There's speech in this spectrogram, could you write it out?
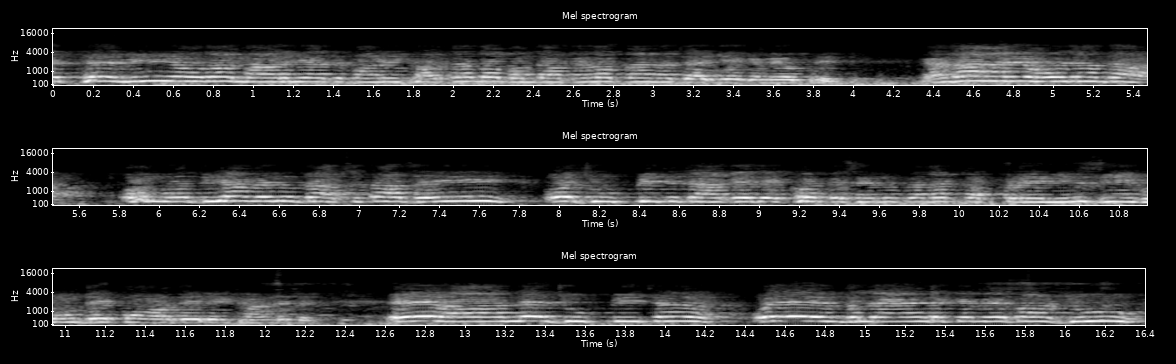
ਇੱਥੇ ਨਹੀਂ ਆਉਂਦਾ, ਨਾਲੀਆਂ 'ਚ ਪਾਣੀ ਖੜ ਜਾਂਦਾ, ਬੰਦਾ ਕਹਿੰਦਾ ਪੈਣਾ ਚਾਹੀਏ ਕਿਵੇਂ ਉੱਥੇ? ਕਹਿੰਦਾ, ਐ ਹੋ ਜਾਂਦਾ। ਉਹ ਮੋਦੀਆ ਮੈਨੂੰ ਦੱਸਦਾ ਸਹੀ, ਉਹ ਯੂਪੀ 'ਚ ਜਾ ਕੇ ਦੇਖੋ, ਕਿਸੇ ਨੂੰ ਕਹਿੰਦਾ ਕੱਪੜੇ ਨਹੀਂ ਨਸੀਬ ਹੁੰਦੇ ਪਾਉਣ ਦੇ ਲਈ ਠੰਡ 'ਚ। ਇਹ ਹਾਲ ਨੇ ਯੂਪੀ 'ਚ। ਓਏ ਇੰਗਲੈਂਡ ਕਿਵੇਂ ਬਾਜੂ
